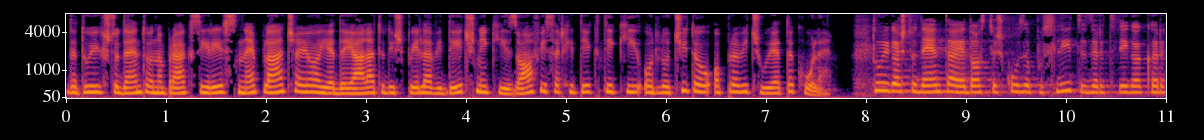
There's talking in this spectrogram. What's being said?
Da tujih študentov na praksi res ne plačajo, je dejala tudi Špela Videčnik iz Office Arhitekti, ki odločitev opravičuje takole. Tujega študenta je dosti težko zaposliti, zaradi tega, ker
